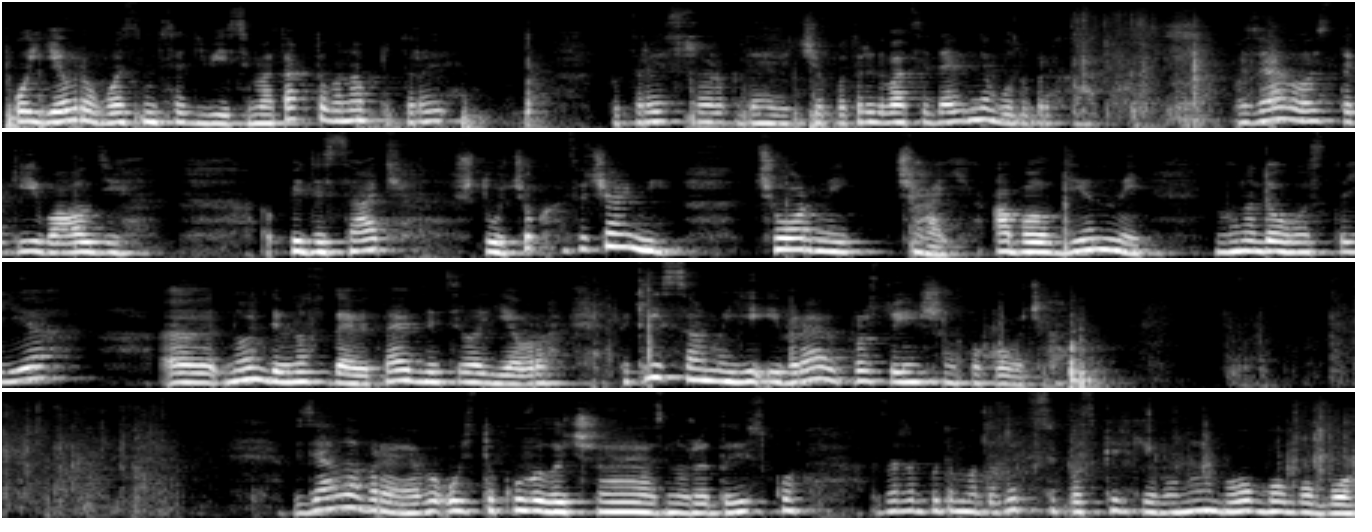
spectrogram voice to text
по євро 88, а так то вона по 3 по 3,49 чи по 3,29 не буду брехати. Взяла ось такий Валді 50 штучок. Звичайний чорний чай. Обалденний. Його надовго стає. Е, 0,99, навіть не ціле євро. Такий самий є і в Реві, просто інша упаковочка. Взяла в Реві ось таку величезну редиску. Зараз будемо дивитися, по скільки вона, бо-бо-бо-бо.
